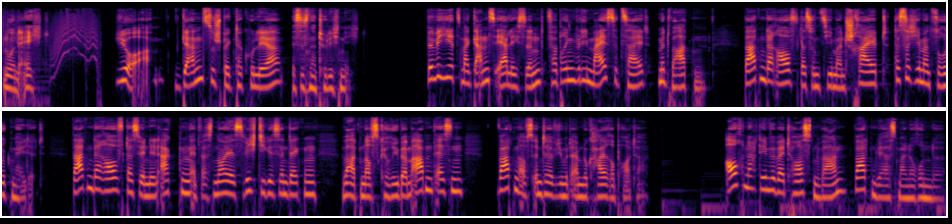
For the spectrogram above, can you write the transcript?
nur in echt. Ja, ganz so spektakulär ist es natürlich nicht. Wenn wir hier jetzt mal ganz ehrlich sind, verbringen wir die meiste Zeit mit Warten. Warten darauf, dass uns jemand schreibt, dass sich jemand zurückmeldet. Warten darauf, dass wir in den Akten etwas Neues, Wichtiges entdecken. Warten aufs Curry beim Abendessen. Warten aufs Interview mit einem Lokalreporter. Auch nachdem wir bei Thorsten waren, warten wir erstmal eine Runde.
